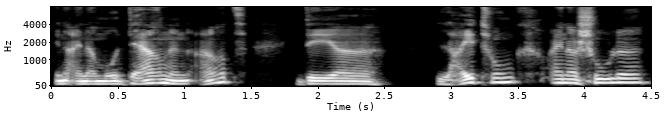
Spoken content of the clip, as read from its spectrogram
in einer modernen Art der Leitung einer Schule,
